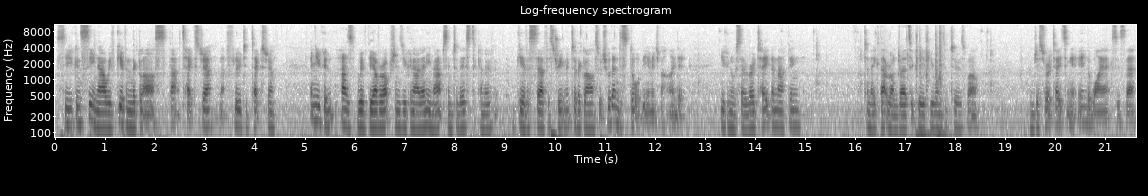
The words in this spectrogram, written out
So you can see now we've given the glass that texture, that fluted texture. And you can, as with the other options, you can add any maps into this to kind of give a surface treatment to the glass, which will then distort the image behind it. You can also rotate the mapping to make that run vertically if you wanted to as well. I'm just rotating it in the y-axis there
